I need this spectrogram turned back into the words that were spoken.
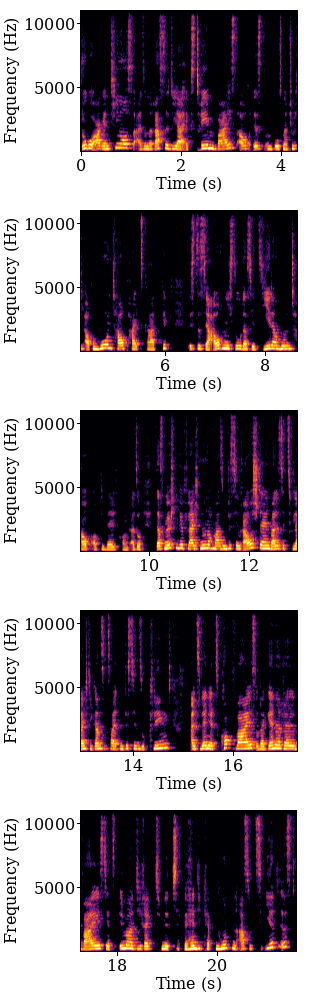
Dogo Argentinos, also eine Rasse, die ja extrem weiß auch ist und wo es natürlich auch einen hohen Taubheitsgrad gibt, ist es ja auch nicht so, dass jetzt jeder Hund taub auf die Welt kommt. Also das möchten wir vielleicht nur noch mal so ein bisschen rausstellen, weil es jetzt vielleicht die ganze Zeit ein bisschen so klingt, als wenn jetzt Kopfweiß oder generell Weiß jetzt immer direkt mit gehandicapten Hunden assoziiert ist.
